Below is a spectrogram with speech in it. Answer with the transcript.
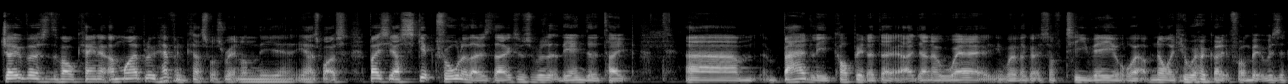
"Joe versus the Volcano," and "My Blue Heaven." Because that's what's written on the. Uh, yeah, that's what I was basically. I skipped for all of those though, because it was at the end of the tape um, badly copied. I don't, I don't know where whether I got it off TV or where, I've no idea where I got it from, but it was a,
